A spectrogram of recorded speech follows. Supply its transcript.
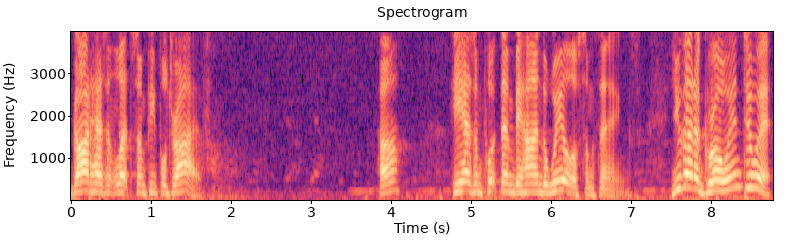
God hasn't let some people drive? Huh? He hasn't put them behind the wheel of some things. You got to grow into it.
